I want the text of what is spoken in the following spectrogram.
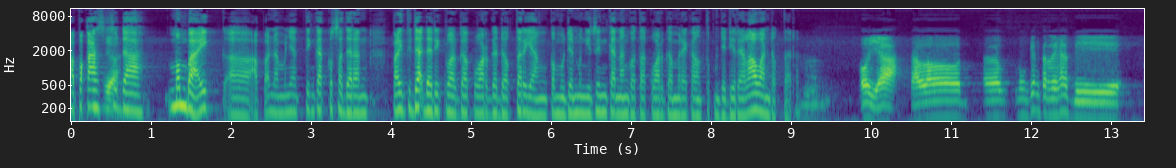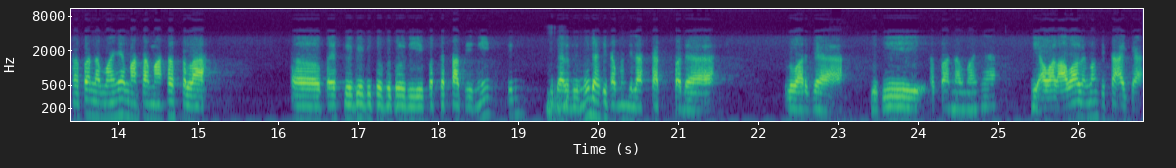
Apakah ya. sudah membaik uh, apa namanya tingkat kesadaran paling tidak dari keluarga-keluarga dokter yang kemudian mengizinkan anggota keluarga mereka untuk menjadi relawan dokter? Oh ya, kalau uh, mungkin terlihat di apa namanya masa-masa setelah uh, eh, PSBB betul-betul diperketat ini mungkin tidak lebih mudah kita menjelaskan kepada keluarga. Jadi apa namanya di awal-awal memang kita agak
